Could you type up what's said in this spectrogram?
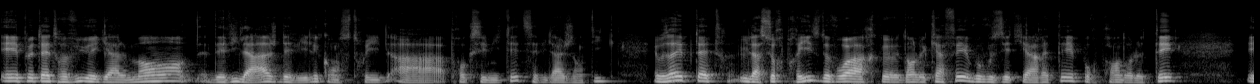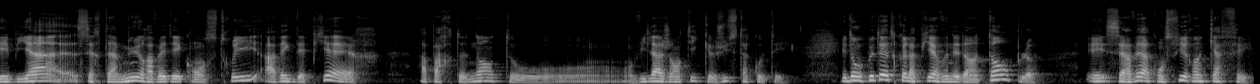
et peut-être vu également des villages, des villes construites à proximité de ces villages antiques. Et vous avez peut-être eu la surprise de voir que dans le café vous vous étiez arrêté pour prendre le thé, eh bien, certains murs avaient été construits avec des pierres appartenant au, village antique juste à côté. Et donc peut-être que la pierre venait d'un temple et servait à construire un café.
